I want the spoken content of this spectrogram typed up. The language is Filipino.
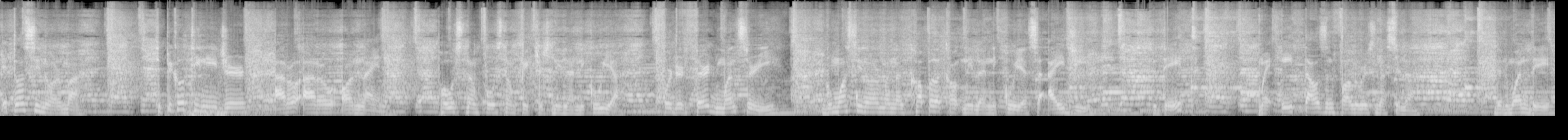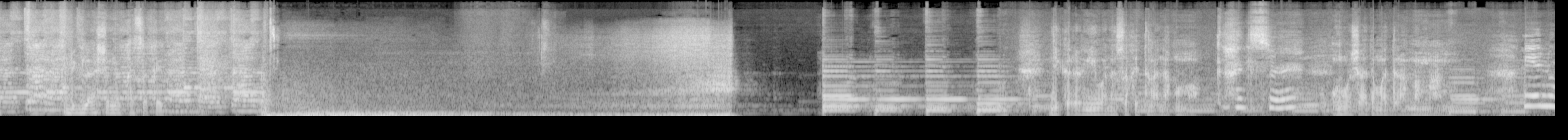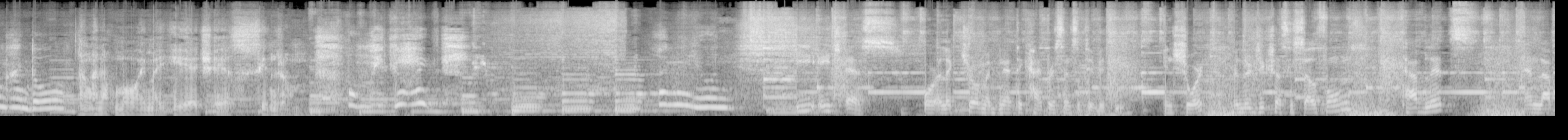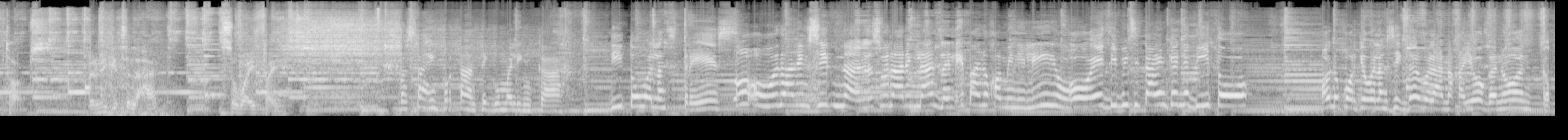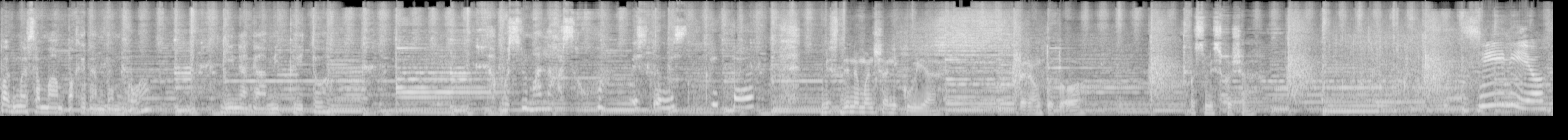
Ito si Norma. Typical teenager, araw-araw online. Post ng post ng pictures nila ni Kuya. For their third monthsary, gumawa si Norma ng couple account nila ni Kuya sa IG. To date, may 8,000 followers na sila. Then one day, bigla siya nagkasakit. Hindi karaniwan ang sakit ng anak mo. Cancer? Huwag masyadong madrama, ma'am. Ay, anong hando? Ang anak mo ay may EHS syndrome. Oh my God! Ano yun? EHS, or electromagnetic hypersensitivity. In short, allergic siya sa cellphones, tablets, and laptops. Pero higit sa lahat, sa Wi-Fi. Basta importante gumaling ka. Dito walang stress. Oo, wala ring signal. Las wala ring landline. Eh, paano kami ni Leo? Oo, eh di bisitahin ka niya dito. Ano, porque walang signal, wala na kayo, ganon. Kapag masama ang pakiramdam ko, ginagamit ko ito. Tapos lumalakas ako. Miss na miss na kita. Miss din naman siya ni Kuya. Pero ang totoo, mas miss ko siya. Si Leo.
